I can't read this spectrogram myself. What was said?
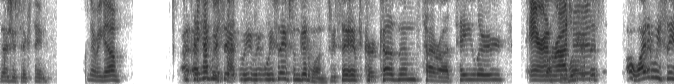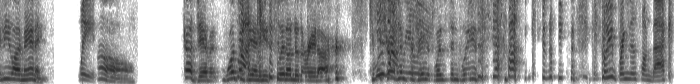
There's your sixteen. There we go. I, I think we saved we, we, saved some good ones. We saved Kirk Cousins, Tyrod Taylor. Aaron Rodgers. Oh, why did we save Eli Manning? Wait, Oh, god damn it! Once again, he slid under the radar. Can we He's trade not him for Jameis Winston, please? can we can we bring this one back?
